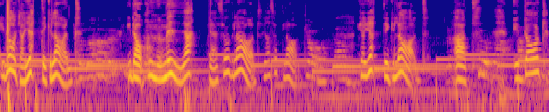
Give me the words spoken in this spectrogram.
Idag är jag jätteglad. Idag kommer Mia. Jag är så glad. Jag är så glad. Jag är jätteglad att idag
